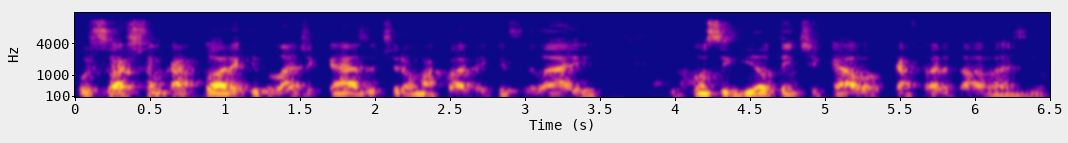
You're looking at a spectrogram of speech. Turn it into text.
Por sorte, tem um cartório aqui do lado de casa, eu tirei uma cópia aqui, fui lá e, e consegui autenticar, o cartório estava vazio.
